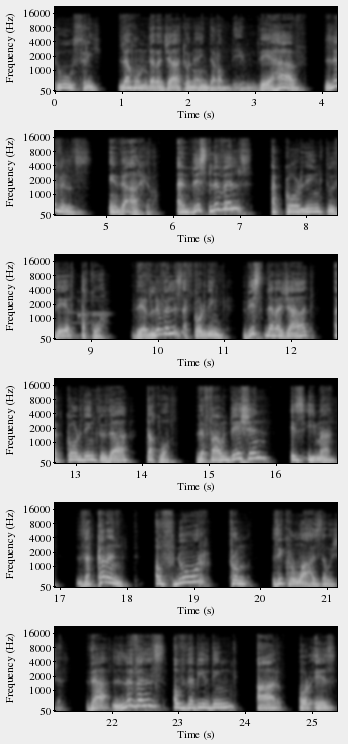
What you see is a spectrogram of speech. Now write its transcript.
2 3 لهم درجات عند ربهم they have levels in the Akhirah. And these levels according to their taqwa. Their levels according, this darajat according to the taqwa. The foundation is iman. The current of nur from zikrullah azza wa jal. The levels of the building are or is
